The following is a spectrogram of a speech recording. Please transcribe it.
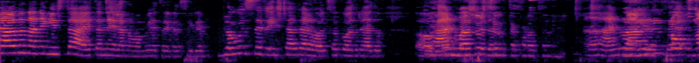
ಯಾವುದು ನನಗೆ ಇಷ್ಟ ಆಯ್ತಾನೆ ಇಲ್ಲ. ನಮ್ಮ ಮಮ್ಮಿ ಹತ್ರ ಇರೋ ಸೀರೆ. ಬ್ಲೌಸ್ ಇಷ್ಟ ಆದರೆ ಅಲ್ಲಿ ಹೊಲ್ಸಕ್ ಹೋದ್ರೆ ಅದು ಹ್ಯಾಂಡ್ ವಾಶ್ ಸಿಗುತ್ತೆ ಕೊಡತ್ತಾನೆ. ಹ್ಯಾಂಡ್ ವಾಶ್ ಇರುತ್ತೆ. ಬ್ಲೌಸ್ನ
